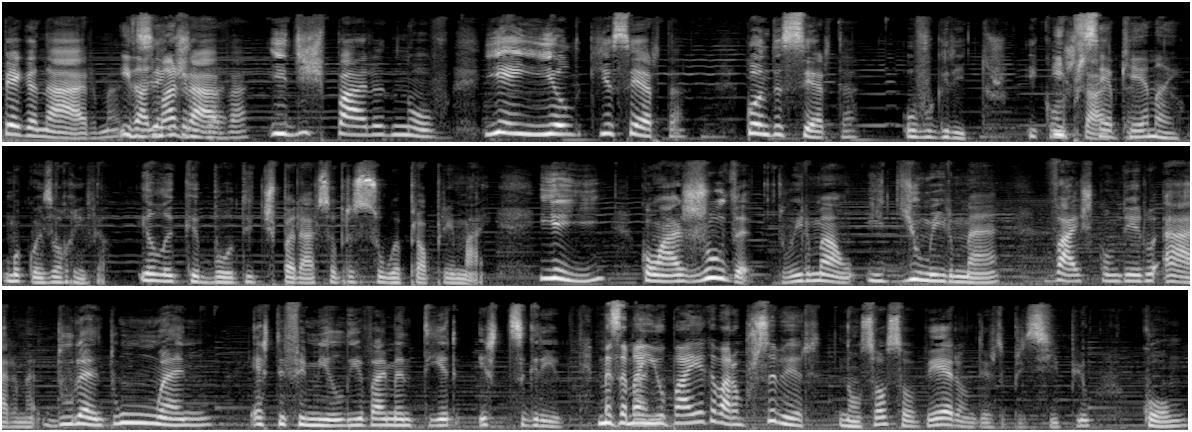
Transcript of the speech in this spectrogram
pega na arma, e desencrava e dispara de novo. E é ele que acerta. Quando acerta, houve gritos e constata e percebe que é a mãe. uma coisa horrível ele acabou de disparar sobre a sua própria mãe. E aí, com a ajuda do irmão e de uma irmã, vai esconder a arma. Durante um ano, esta família vai manter este segredo. Mas a mãe vai... e o pai acabaram por saber. Não só souberam desde o princípio, como,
